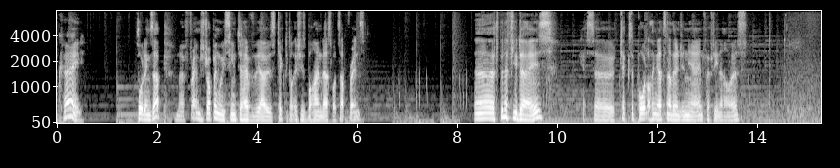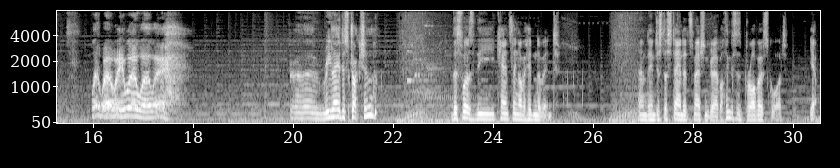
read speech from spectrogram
Okay. Recording's up. No frames dropping. We seem to have those technical issues behind us. What's up, friends? Uh, it's been a few days. Okay, so tech support. I think that's another engineer in 15 hours. Where were we? Where were we? Uh, relay destruction. This was the cancelling of a hidden event. And then just a standard smash and grab. I think this is Bravo Squad. Yep.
